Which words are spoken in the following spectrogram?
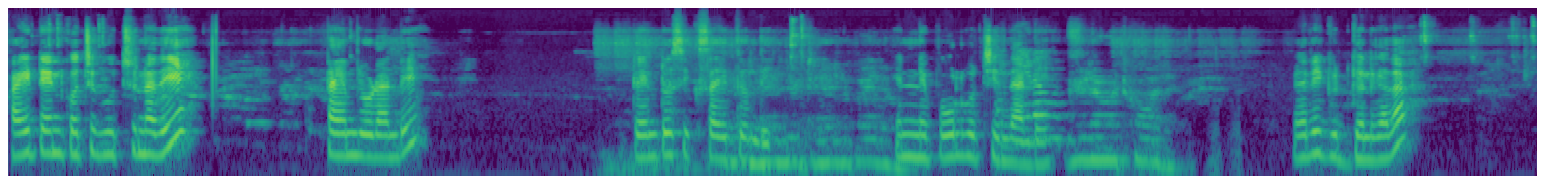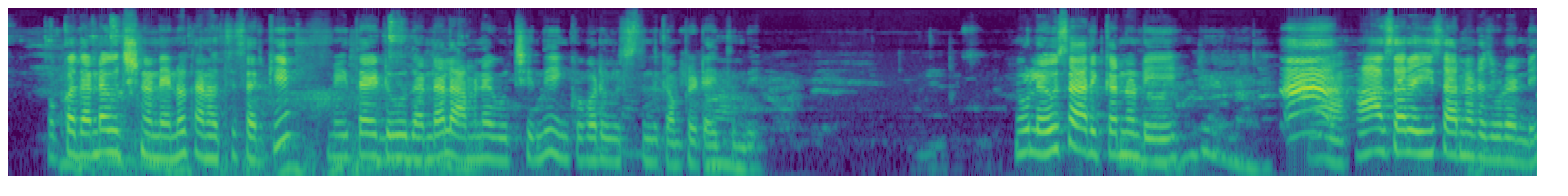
ఫైవ్ టెన్కి వచ్చి కూర్చున్నది. టైం చూడండి. టెన్ టు సిక్స్ అవుతుంది. ఎన్ని పూలు కూర్చిందండి? వెరీ గుడ్ గర్ల్ కదా? ఒక్క దండ కూర్చున్నా నేను తను వచ్చేసరికి. మిగతా టూ దండాలు ఆమెనే కూర్చింది. ఇంకొకటి కూర్చుంది కంప్లీట్ అవుతుంది. నువ్వు లేవు సార్ ఇక్కడ నుండి. సరే ఈసారి నట చూడండి.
